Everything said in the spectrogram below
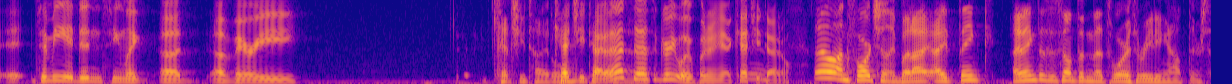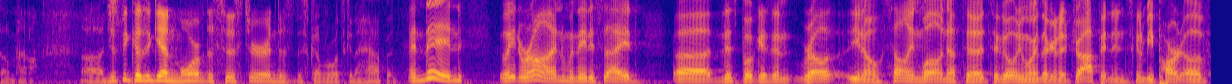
it. To me, it didn't seem like a a very catchy title. catchy title. That's that's a great way of putting it. Yeah, catchy title. Well, unfortunately, but I, I think I think this is something that's worth reading out there somehow. Uh, just because, again, more of the sister and just discover what's going to happen. And then later on, when they decide uh, this book isn't rel- you know selling well enough to, to go anywhere, they're going to drop it, and it's going to be part of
